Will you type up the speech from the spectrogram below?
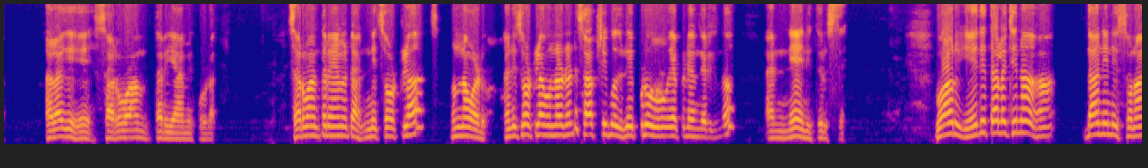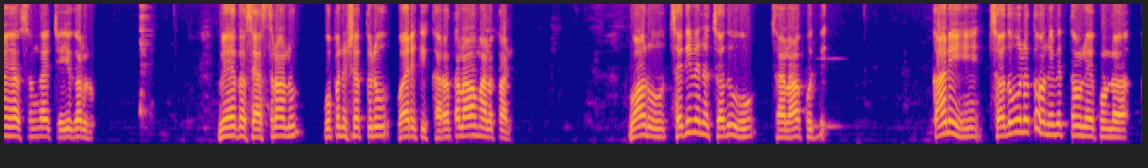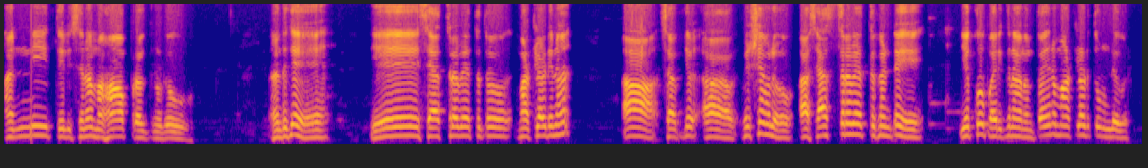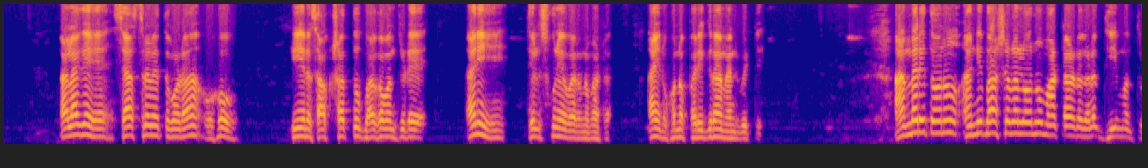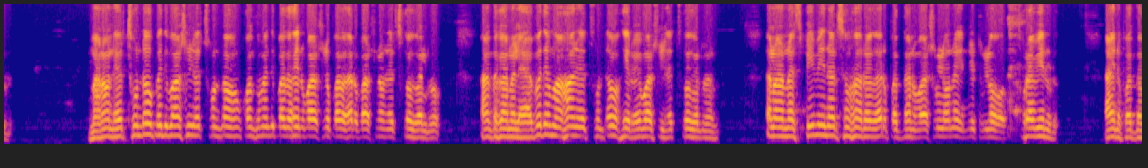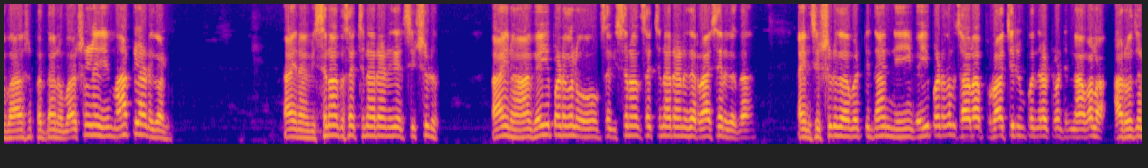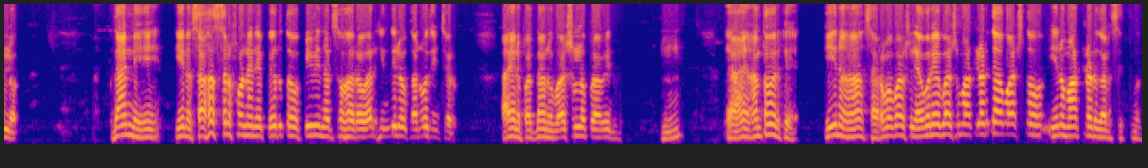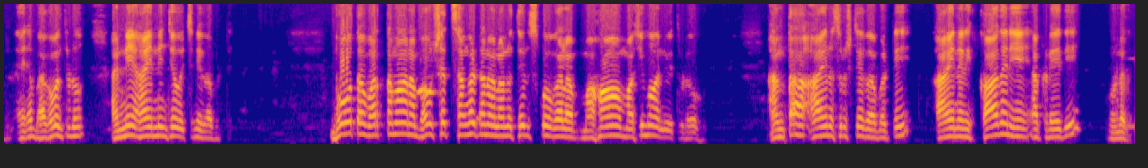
అలాగే సర్వాంతర్యామి కూడా. సర్వాంతరేమిట అన్ని చోట్ల ఉన్నవాడు. అన్ని చోట్ల ఉన్నాడు అంటే సాక్షిబోధుడు ఎప్పుడు ఎక్కడేం జరిగిందో అన్నీ ఆయన తెలుస్తాయి. వారు ఏది తలచినా దానిని సునాయాసంగా చేయగలరు. వేద శాస్త్రాలు ఉపనిషత్తులు వారికి కరతలా మలకాలు. వారు చదివిన చదువు చాలా కొద్ది. కానీ చదువులతో నిమిత్తం లేకుండా అన్నీ తెలిసిన మహాప్రజ్ఞుడు. అందుకే ఏ శాస్త్రవేత్తతో మాట్లాడినా ఆ సబ్జెక్ట్ ఆ విషయంలో ఆ శాస్త్రవేత్త కంటే ఎక్కువ పరిజ్ఞానంతో ఆయన మాట్లాడుతూ ఉండేవారు. అలాగే శాస్త్రవేత్త కూడా ఓహో ఈయన సాక్షాత్తు భగవంతుడే అని తెలుసుకునేవారు అన్నమాట ఆయనకున్న పరిజ్ఞానాన్ని పెట్టి అందరితోనూ అన్ని భాషలలోనూ మాట్లాడగల ధీమంతుడు. మనం నేర్చుకుంటాం పది భాషలు నేర్చుకుంటాం కొంతమంది పదహైదు భాషలు పదహారు భాషలు నేర్చుకోగలరు. అంతకన్నా లేకపోతే మహా నేర్చుకుంటే ఒక ఇరవై భాషలు నేర్చుకోగలరు అలా నా పివి నరసింహారావు గారు పద్నాలుగు భాషల్లోనే ఎన్నిటిలో ప్రవీణుడు. ఆయన పద్ద భాష పద్నాలుగు భాషల్ని మాట్లాడగలడు. ఆయన విశ్వనాథ సత్యనారాయణ గారి శిష్యుడు. ఆయన వేయి పడగలు విశ్వనాథ సత్యనారాయణ గారు రాశారు కదా. ఆయన శిష్యుడు కాబట్టి దాన్ని వెయ్యి పడగలు చాలా ప్రాచుర్యం పొందినటువంటి నవల ఆ రోజుల్లో. దాన్ని ఈయన సహస్రఫండ్ అనే పేరుతో పివి నరసింహారావు గారు హిందీలోకి అనువదించారు. ఆయన పద్నాలుగు భాషల్లో ప్రావీణ్యుడు. ఆయన అంతవరకే. ఈయన సర్వ భాషలు ఎవరే భాష మాట్లాడితే ఆ భాషతో ఈయన మాట్లాడగల శక్తివంతుడు ఆయన భగవంతుడు. అన్నీ ఆయన నుంచే వచ్చినాయి కాబట్టి. భూత వర్తమాన భవిష్యత్ సంఘటనలను తెలుసుకోగల మహామహిమాన్వితుడు అంతా ఆయన సృష్టి కాబట్టి ఆయనని కాదని అక్కడేది ఉండదు.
